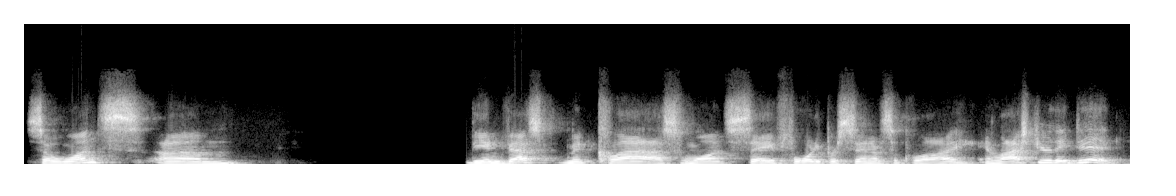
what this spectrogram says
So once um, the investment class wants, say, 40% of supply, and last year they did.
